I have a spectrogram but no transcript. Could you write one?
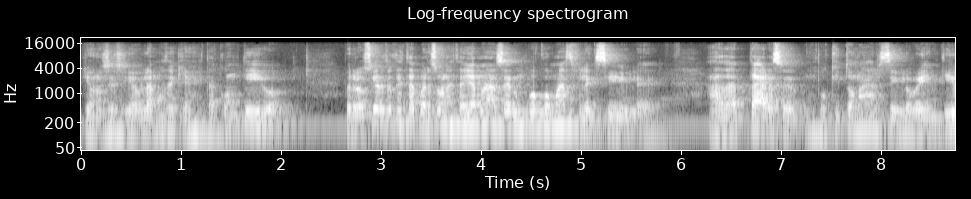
yo no sé si hablamos de quien está contigo, pero lo cierto es que esta persona está llamada a ser un poco más flexible, a adaptarse un poquito más al siglo XXI,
